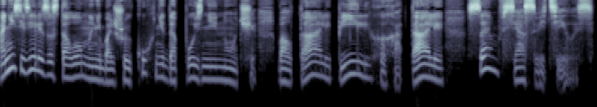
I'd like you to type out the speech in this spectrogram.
Они сидели за столом на небольшой кухне до поздней ночи, болтали, пили, хохотали. Сэм вся светилась.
